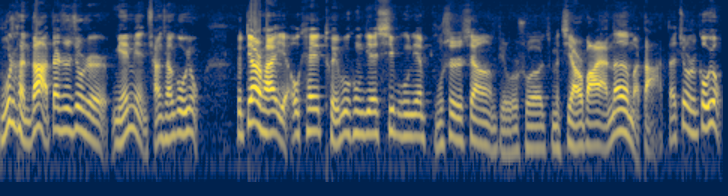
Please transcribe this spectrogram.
不是很大，但是就是勉勉强强够用。就第二排也 OK，腿部空间、膝部空间不是像比如说什么 GL 八呀那么大，但就是够用。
